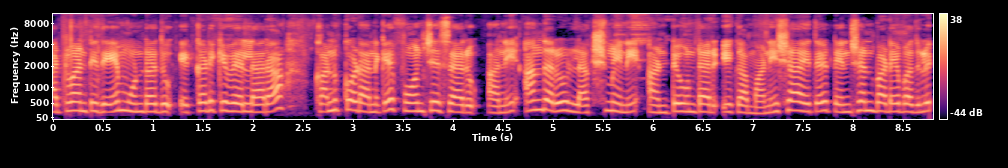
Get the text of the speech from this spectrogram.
అటువంటిదేం ఉండదు. ఎక్కడికి వెళ్ళారా కనుక్కోవడానికే ఫోన్ చేశారు అని అందరూ లక్ష్మిని అంటూ ఉంటారు. ఇక మనీష అయితే టెన్షన్ పడే బదులు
